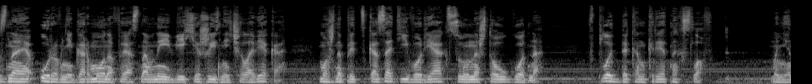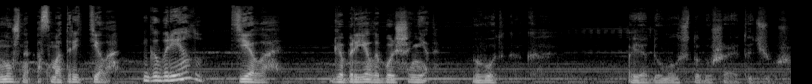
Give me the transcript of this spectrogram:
Зная уровни гормонов и основные вехи жизни человека, можно предсказать его реакцию на что угодно, вплоть до конкретных слов. Мне нужно осмотреть тело. Габриэлу? Тело. Габриэлы больше нет. Вот как. А я думал, что душа – это чушь.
